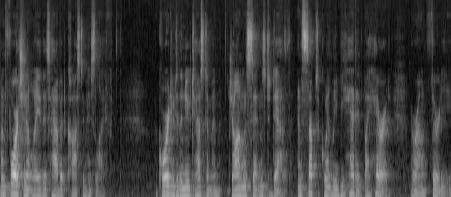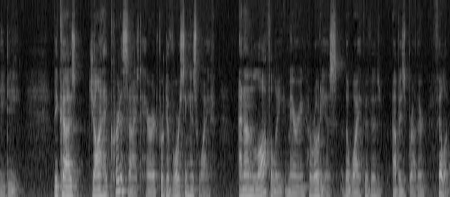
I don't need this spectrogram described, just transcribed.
Unfortunately, this habit cost him his life. According to the New Testament, John was sentenced to death and subsequently beheaded by Herod around 30 AD because John had criticized Herod for divorcing his wife and unlawfully marrying Herodias, the wife of his, of his brother Philip.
